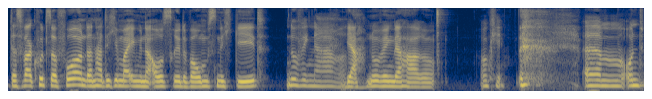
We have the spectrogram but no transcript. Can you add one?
das war kurz davor und dann hatte ich immer irgendwie eine Ausrede, warum es nicht geht. Nur wegen der Haare? Ja, nur wegen der Haare. Okay. ähm, und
